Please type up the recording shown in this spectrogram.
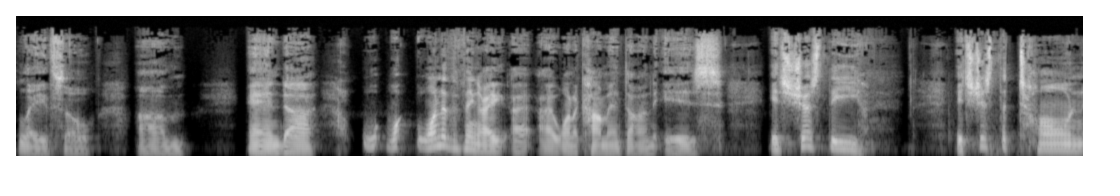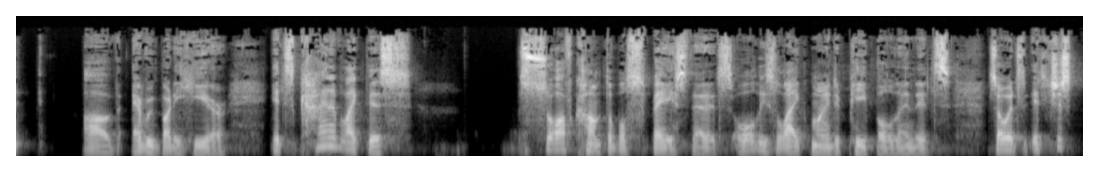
lathe. So, um, and, uh, w- w- one other thing I, I, I want to comment on is it's just the, it's just the tone of everybody here. It's kind of like this, soft, comfortable space that it's all these like-minded people. And it's, so it's, it's just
